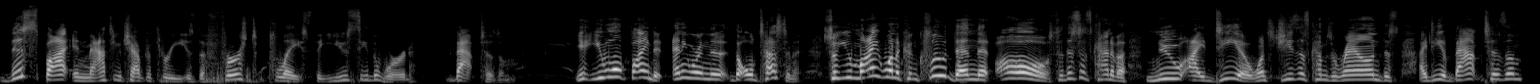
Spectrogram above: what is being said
this spot in Matthew chapter 3 is the first place that you see the word baptism. You, you won't find it anywhere in the, the Old Testament. So you might want to conclude then that, oh, so this is kind of a new idea. Once Jesus comes around, this idea of baptism.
